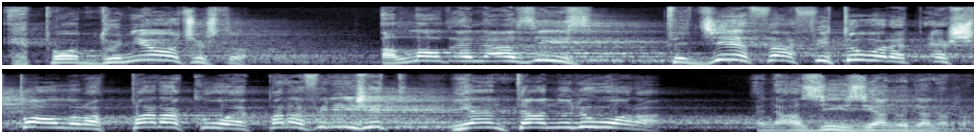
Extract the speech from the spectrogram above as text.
E po në dunja qashtu. Allahu El Aziz, të gjitha fitoret e shpallura para kohë, para finishit, janë të anuluara. El Aziz i anulon ato.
